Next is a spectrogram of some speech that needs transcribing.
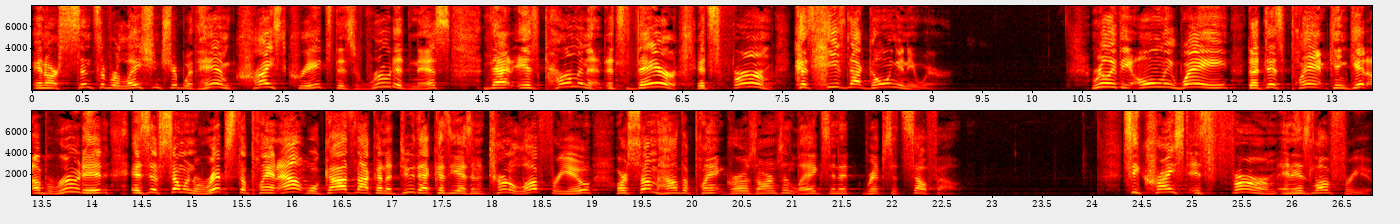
and our sense of relationship with Him. Christ creates this rootedness that is permanent. It's there, it's firm, because He's not going anywhere. Really, the only way that this plant can get uprooted is if someone rips the plant out. Well, God's not going to do that because He has an eternal love for you, or somehow the plant grows arms and legs and it rips itself out. See, Christ is firm in His love for you.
